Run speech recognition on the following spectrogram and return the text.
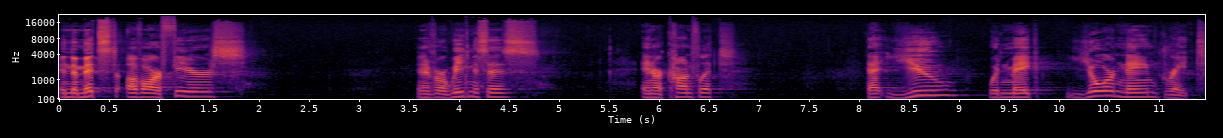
in the midst of our fears, and of our weaknesses, in our conflict, that you would make your name great.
